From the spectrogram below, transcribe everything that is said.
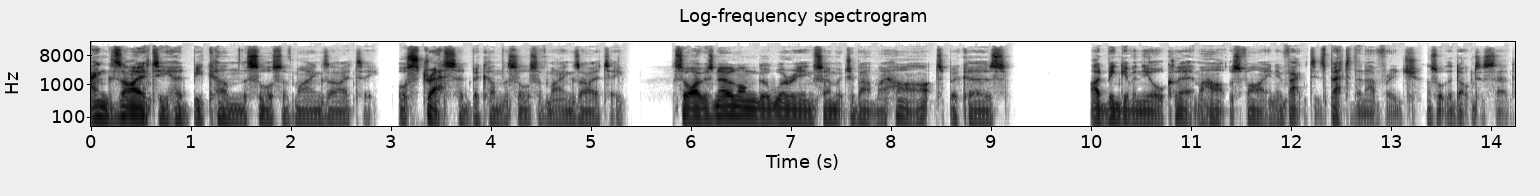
Anxiety had become the source of my anxiety, or stress had become the source of my anxiety. So I was no longer worrying so much about my heart because I'd been given the all clear. My heart was fine. In fact, it's better than average. That's what the doctor said.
